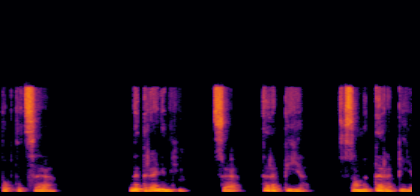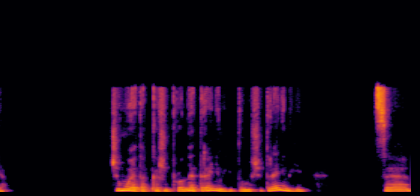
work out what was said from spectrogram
Тобто це не тренінги, це терапія, це саме терапія. Чому я так кажу про не тренінги? Тому що тренінги це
